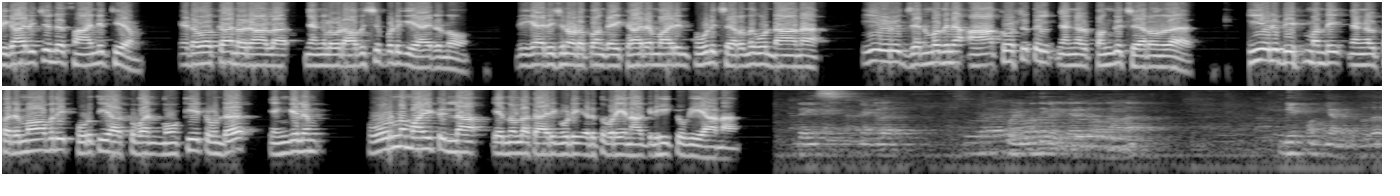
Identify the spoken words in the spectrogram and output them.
വികാരിച്ചന്റെ സാന്നിധ്യം ഇടവെക്കാൻ ഒരാൾ ഞങ്ങളോട് ആവശ്യപ്പെടുകയായിരുന്നു. വികാരിച്ചനോടൊപ്പം കൈക്കാരന്മാരും കൂടി ചേർന്നുകൊണ്ടാണ് ഈ ഒരു ജന്മദിന ആഘോഷത്തിൽ ഞങ്ങൾ പങ്കുചേർന്നത്. ഈ ഒരു ബീഫ് മന്തി ഞങ്ങൾ പരമാവധി പൂർത്തിയാക്കുവാൻ നോക്കിയിട്ടുണ്ട്. എങ്കിലും പൂർണമായിട്ടില്ല എന്നുള്ള കാര്യം കൂടി എടുത്തു പറയാൻ ആഗ്രഹിക്കുകയാണ്. ബീഫ് മന്തിയാണ് എടുത്തത്.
